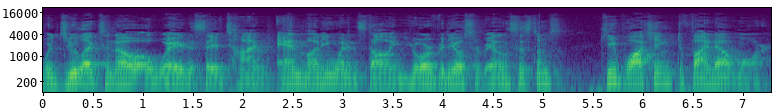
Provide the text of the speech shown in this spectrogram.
Would you like to know a way to save time and money when installing your video surveillance systems? Keep watching to find out more.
